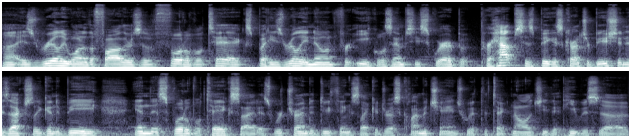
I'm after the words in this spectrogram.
uh, is really one of the fathers of photovoltaics, but he's really known for E equals mc squared. But perhaps his biggest contribution is actually going to be in this photovoltaic side, as we're trying to do things like address climate change with the technology that he was uh,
